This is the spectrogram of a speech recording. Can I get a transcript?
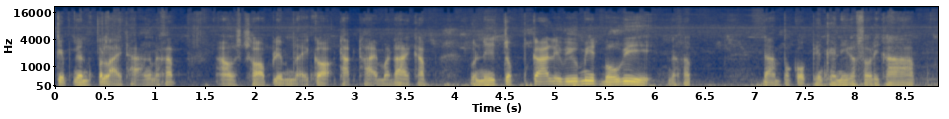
เก็บเงินปลายทางนะครับ เอาชอบเล่มไหนก็ทักทายมาได้ครับ วันนี้จบการรีวิวมีดโบวี่นะครับ ดามประกบเพียงแค่นี้ก็สวัสดีครับ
